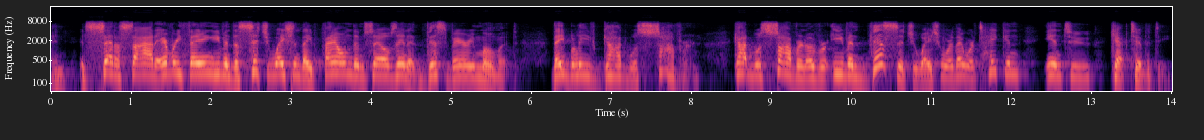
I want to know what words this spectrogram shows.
and, and set aside everything, even the situation they found themselves in at this very moment. They believed God was sovereign. God was sovereign over even this situation where they were taken into captivity.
